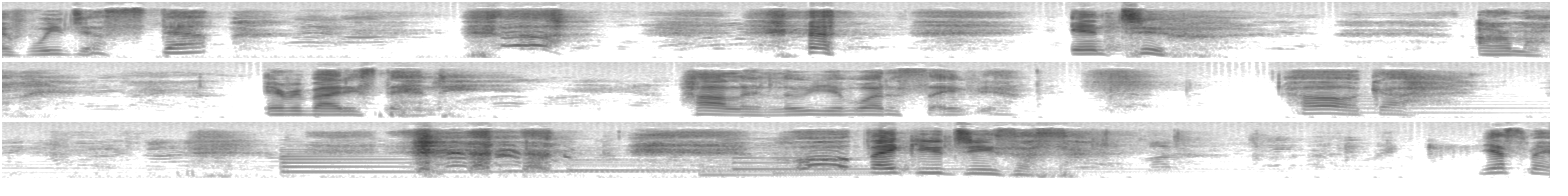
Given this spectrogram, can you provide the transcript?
If we just step into our moment. Everybody standing. Hallelujah. What a Savior. Oh, God. oh, thank you, Jesus. Yes, ma'am.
